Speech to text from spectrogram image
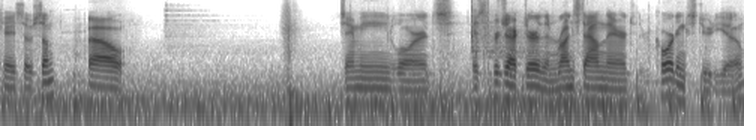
Okay, so some about Sammy Lawrence hits the projector, then runs down there to the recording studio.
